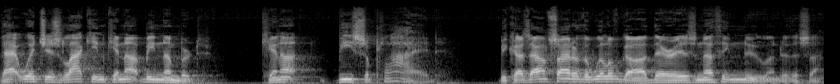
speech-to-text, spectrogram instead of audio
That which is lacking cannot be numbered, cannot be supplied. Because outside of the will of God, there is nothing new under the sun.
